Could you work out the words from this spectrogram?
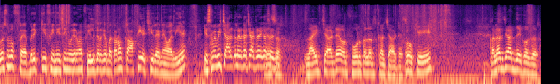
बस मतलब फैब्रिक की फिनिशिंग वगैरह मैं फील करके बता रहा हूँ काफ़ी अच्छी रहने वाली है। इसमें भी चार कलर का चार्ट रहेगा सर सर लाइट चार्ट है और फोर कलर्स का चार्ट है। ओके। कलर चार्ट देखो सर।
